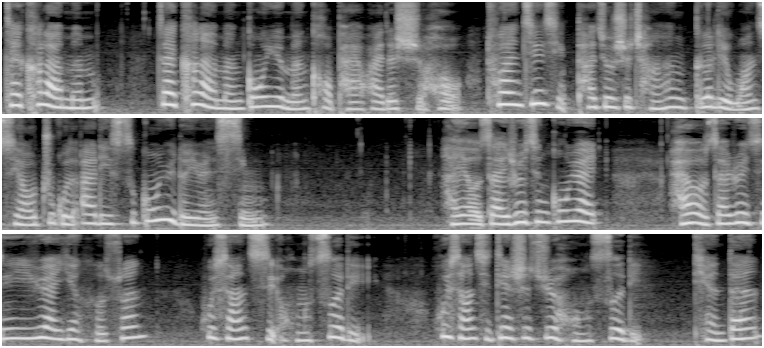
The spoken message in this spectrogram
在克莱门在克莱门公寓门口徘徊的时候，突然惊醒，它就是《长恨歌》里王琦瑶住过的爱丽丝公寓的原型；还有在瑞金公园，还有在瑞金医院验核酸，会想起《红色》里，会想起电视剧《红色》里田丹。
